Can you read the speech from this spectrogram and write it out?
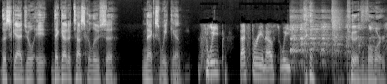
the schedule, it, they go to Tuscaloosa next weekend. Sweep. That's three and zero. Sweep. Good lord.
